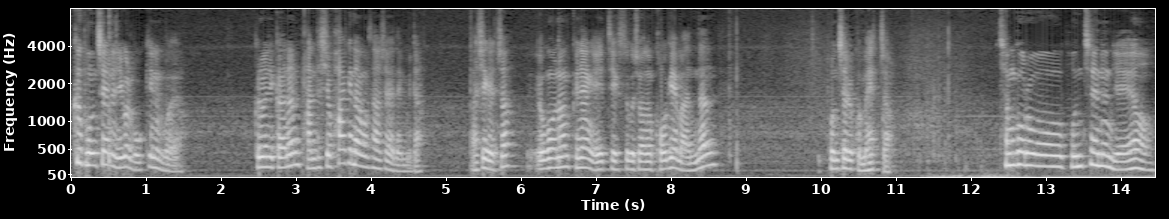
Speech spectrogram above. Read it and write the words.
그 본체는 이걸 못 끼는 거예요. 그러니까는 반드시 확인하고 사셔야 됩니다. 아시겠죠? 요거는 그냥 ATX고 저는 거기에 맞는 본체를 구매했죠. 참고로 본체는 얘예요.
